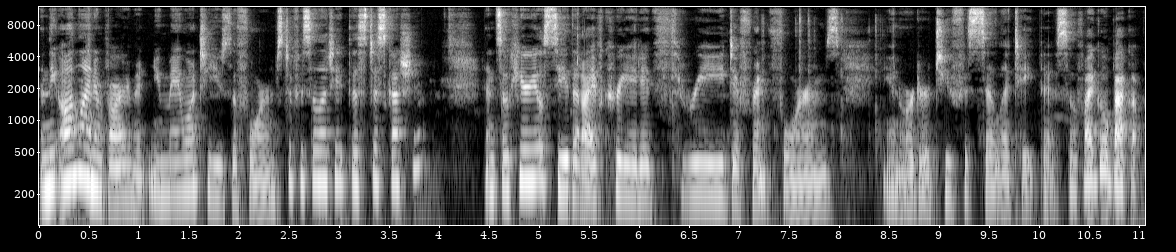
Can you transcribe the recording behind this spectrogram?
In the online environment, you may want to use the forums to facilitate this discussion. And so here you'll see that I've created three different forums in order to facilitate this. So if I go back up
